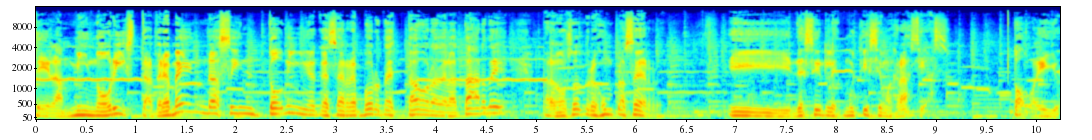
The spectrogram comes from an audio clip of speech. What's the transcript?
de la minorista. Tremenda sintonía que se reporta a esta hora de la tarde. Para nosotros es un placer y decirles muchísimas gracias. Todo ello.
